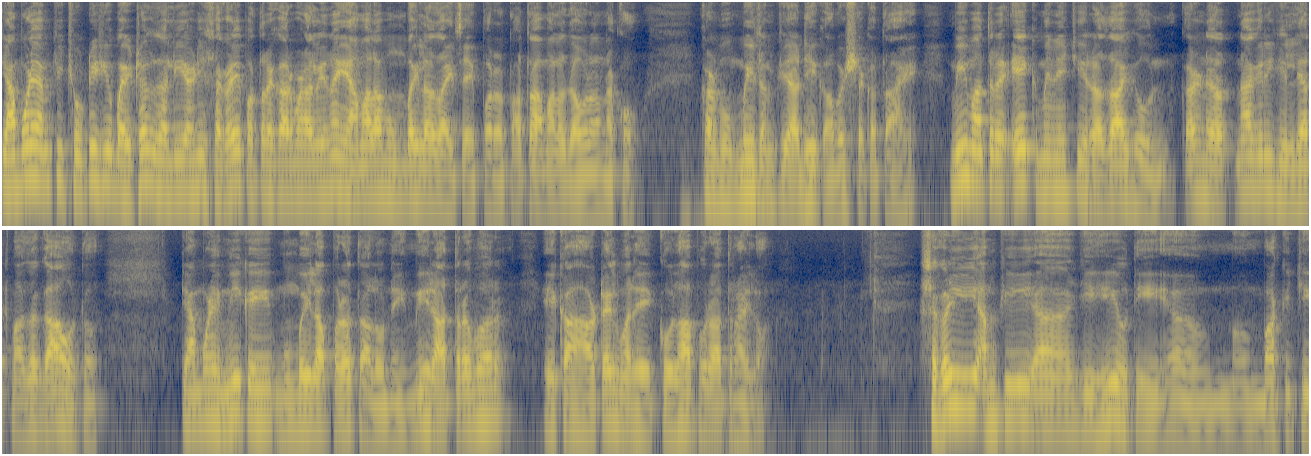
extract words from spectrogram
त्यामुळे आमची छोटीशी बैठक झाली आणि सगळे पत्रकार म्हणाले नाही आम्हाला मुंबईला जायचं आहे परत आता आम्हाला दौरा नको कारण मुंबईत आमची अधिक आवश्यकता आहे. मी मात्र एक महिन्याची रजा घेऊन कारण रत्नागिरी जिल्ह्यात माझं गाव होतं त्यामुळे मी काही मुंबईला परत आलो नाही. मी रात्रभर एका हॉटेलमध्ये कोल्हापुरात राहिलो. सगळी आमची जी ही होती बाकीची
